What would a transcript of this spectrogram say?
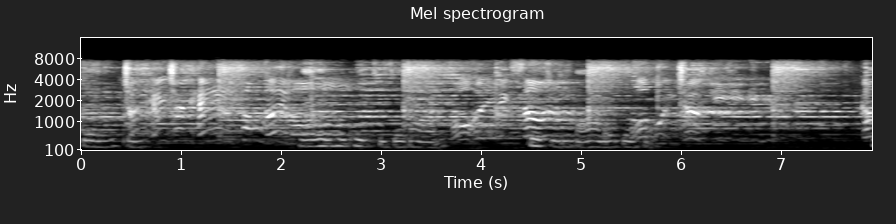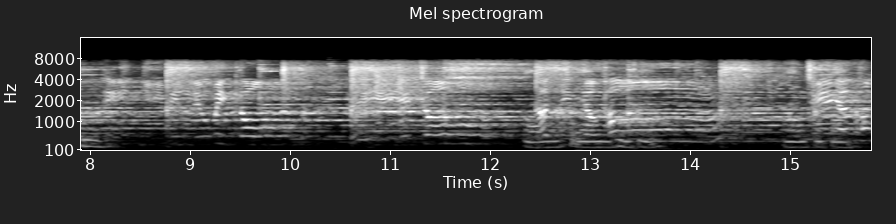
对，对。来了以后可以直接到，就直接到我那边。嗯。好，好，然后。好，再见。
